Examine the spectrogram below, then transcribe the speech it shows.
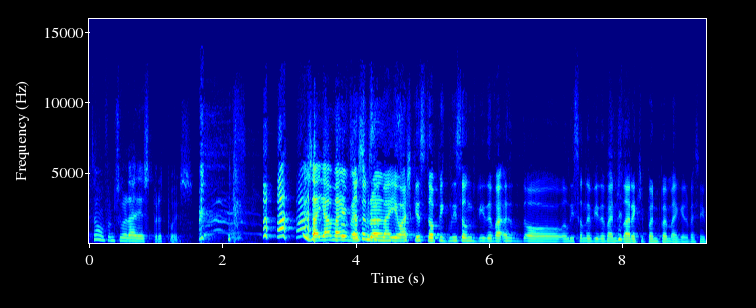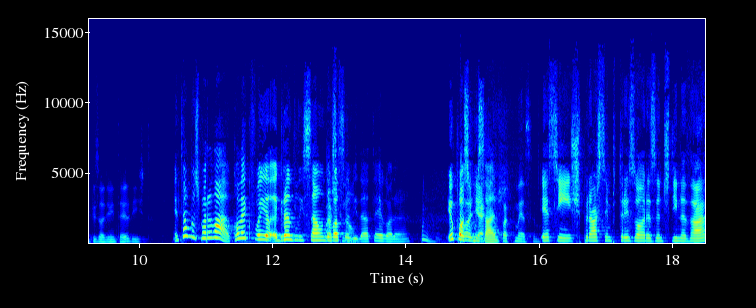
Então vamos guardar este para depois. Já ia a meio, Já mas estamos a pronto. meio. Eu acho que esse tópico de lição de vida, vai, ou a lição da vida, vai nos dar aqui pano para mangas. Vai ser um episódio inteiro disto. Então, mas bora lá. Qual é que foi a a grande lição da vossa vida até agora? Eu posso Olha, começar. Opa, começa. É assim, esperar sempre 3 horas antes de ir nadar.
